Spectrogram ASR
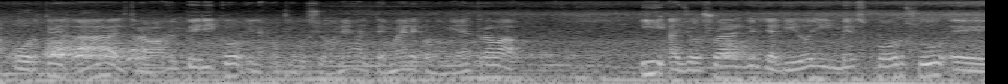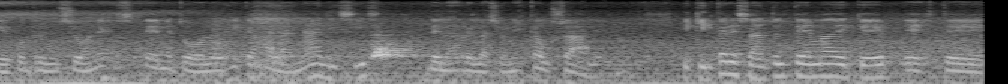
aporte al trabajo empírico y las contribuciones al tema de la economía del trabajo y a Joshua Angrist y a Guido Imbens por sus eh, contribuciones eh, metodológicas al análisis de las relaciones causales. Y qué interesante el tema de que este,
